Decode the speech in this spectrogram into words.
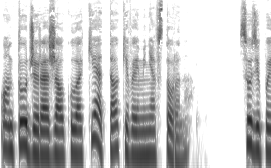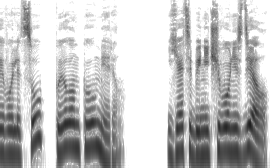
Он тут же разжал кулаки, отталкивая меня в сторону. Судя по его лицу, пыл он поумерил. «Я тебе ничего не сделал.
